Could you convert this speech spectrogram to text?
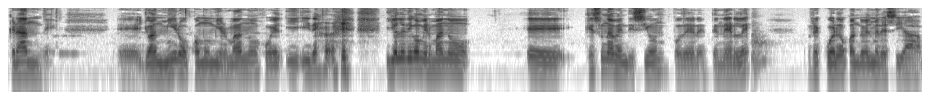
grande. Eh, yo admiro como mi hermano Joel, y, y yo le digo a mi hermano, eh, que es una bendición poder tenerle. Recuerdo cuando él me decía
